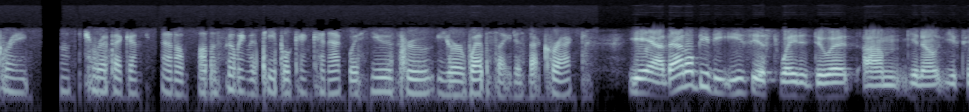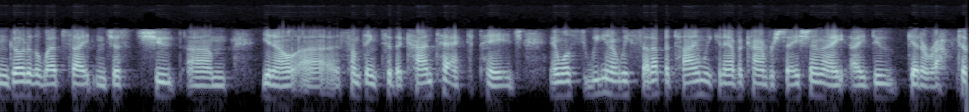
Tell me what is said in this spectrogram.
Great. That's terrific, and, and I'm, I'm assuming that people can connect with you through your website. Is that correct? Yeah, that'll be the easiest way to do it. Um, you know, you can go to the website and just shoot, um, you know, uh, something to the contact page, and we'll, we, you know, we set up a time we can have a conversation. I, I do get around a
